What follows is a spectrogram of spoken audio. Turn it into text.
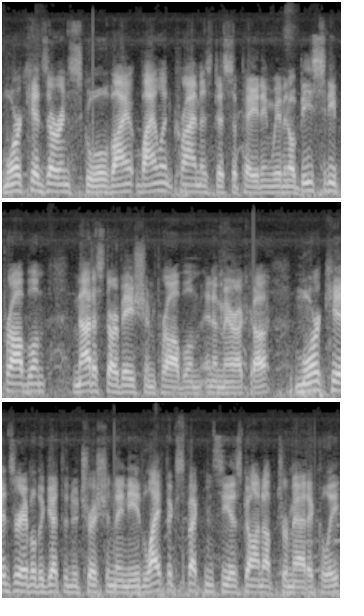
More kids are in school. Vi- violent crime is dissipating. We have an obesity problem, not a starvation problem in America. More kids are able to get the nutrition they need. Life expectancy has gone up dramatically.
